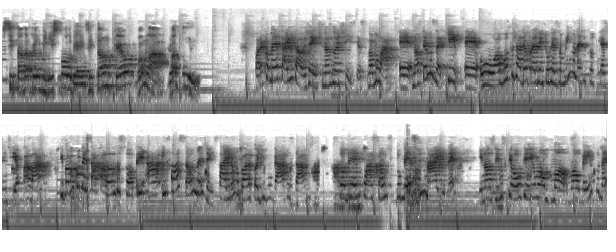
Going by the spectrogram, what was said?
citada pelo ministro Paulo Guedes. Então, Kel, vamos lá, joga duro. Bora começar então, gente, nas notícias. Vamos lá. É, nós temos aqui, é, o Augusto já deu pra gente um resuminho né, de tudo que a gente ia falar. E vamos começar falando sobre a inflação, né, gente? Saíram agora, foi divulgado os dados sobre a inflação do mês de maio, né? E nós vimos que houve aí um, um aumento né,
